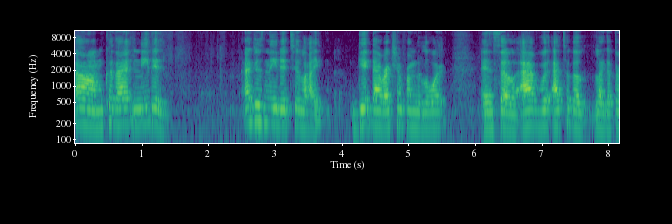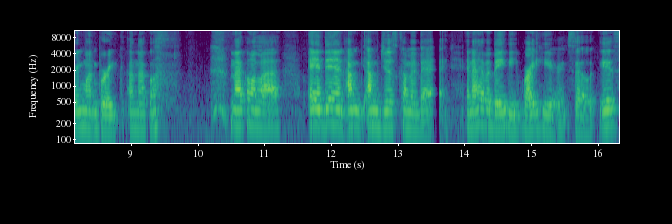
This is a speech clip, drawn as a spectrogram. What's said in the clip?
um, because I needed, I just needed to like get direction from the Lord. And so I, I took a like a three month break. I'm not gonna not gonna lie and then I'm I'm just coming back, and I have a baby right here. So it's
